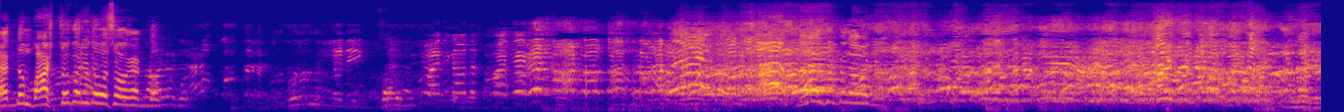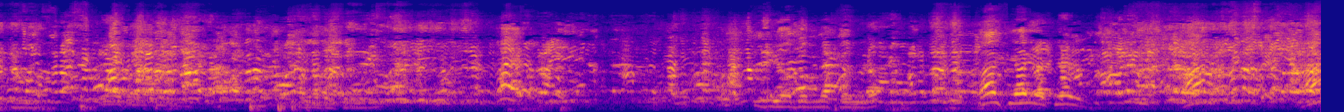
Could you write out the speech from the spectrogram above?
একদম বাস্ত করে দেবো সব, একদম এই চুপ করে আমাকে। বেয়াদব লোক কম নাগার। এই, কি হইল, কি হইল? হ্যাঁ? হ্যাঁ?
